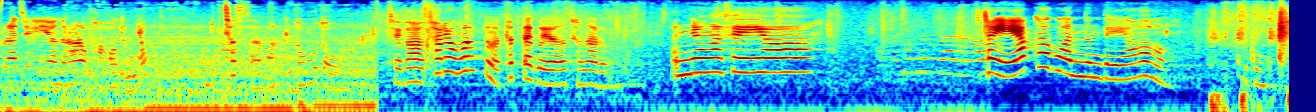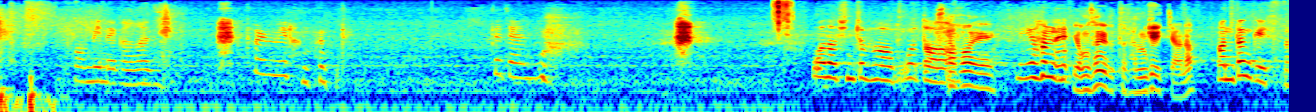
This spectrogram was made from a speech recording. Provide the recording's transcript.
브라질리언을 하러 가거든요. 미쳤어요. 밖에 너무 더워. 제가 촬영 허락도 맡았다고요. 전화로. 안녕하세요. 저 예약하고 왔는데요. 두근두근. 범인의 강아지. 털 밀었는데. 짜잔. 와, 나 진짜 바보다. 사과에 미안해. 영상에도 다 담겨있지 않아? 안 담겨 있어.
